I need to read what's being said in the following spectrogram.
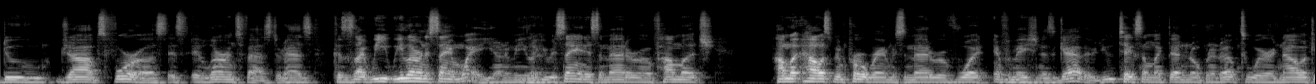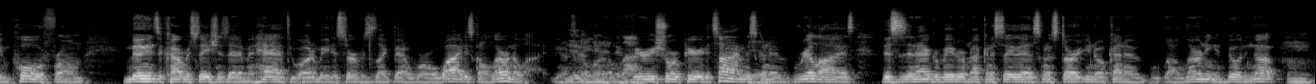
do jobs for us, it's, it learns faster. It has because it's like we we learn the same way. You know what I mean? Like Yeah. you were saying, it's a matter of how much. How much how it's been programmed It's a matter of what information is gathered. You take something like that and open it up to where now it can pull from millions of conversations that have been had through automated services like that worldwide. It's going to learn a lot. You know what Yeah, I mean? In a a very short period of time, it's Yeah. going to realize this is an aggravator. I'm not going to say that. It's going to start, you know, kind of uh, learning and building up Mm.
